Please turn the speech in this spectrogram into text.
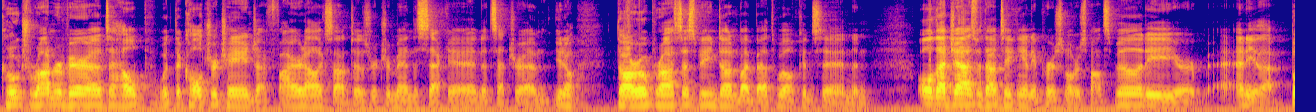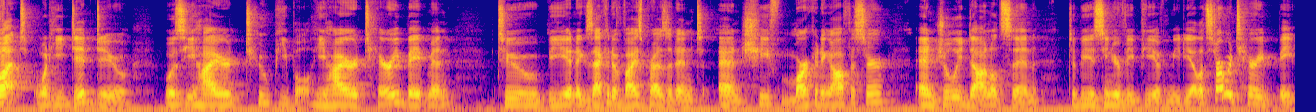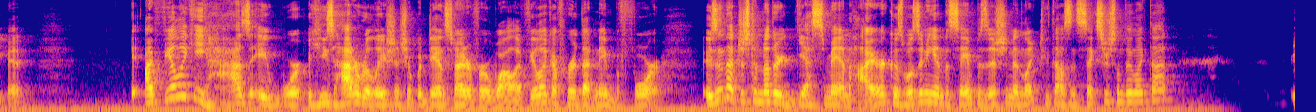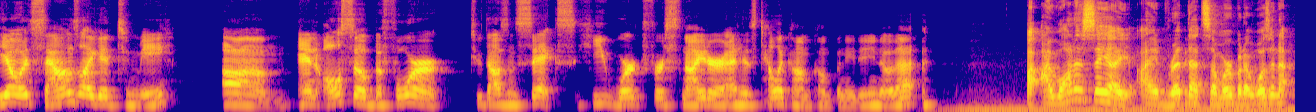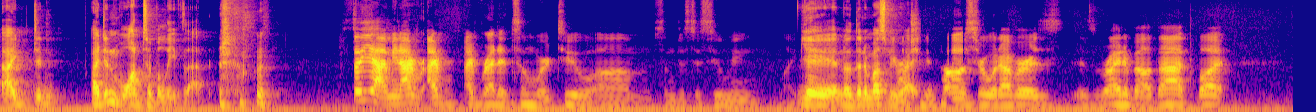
Coach Ron Rivera to help with the culture change. I fired Alex Santos, Richard Mann II, etc. And you know, thorough process being done by Beth Wilkinson and all that jazz without taking any personal responsibility or any of that. But what he did do was he hired two people. He hired Terry Bateman to be an executive vice president and chief marketing officer, and Julie Donaldson to be a senior VP of media. Let's start with Terry Bateman. I feel like he has a work. He's had a relationship with Dan Snyder for a while. I feel like I've heard that name before. Isn't that just another yes man hire? Because wasn't he in the same position in like 2006 or something like that? Yo, it sounds like it to me. Um, and also before 2006, he worked for Snyder at his telecom company. Did you know that? I, I want to say I, I had read that somewhere, but I wasn't. I didn't. I didn't want to believe that. so yeah, I mean, I've I've, I've read it somewhere too. Um, so I'm just assuming like yeah, yeah, no, then it must be Washington right. Post or whatever is is right about that, but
